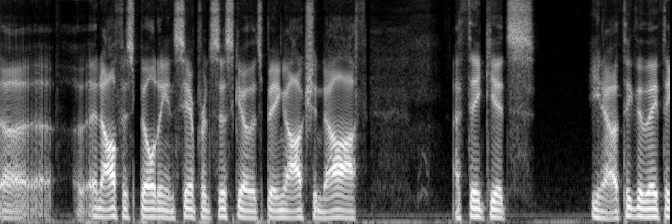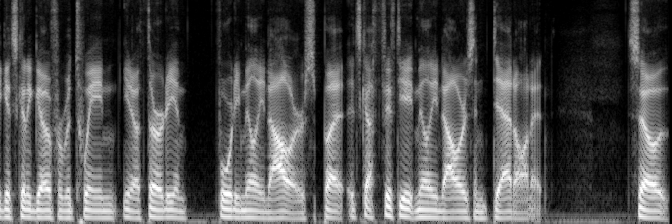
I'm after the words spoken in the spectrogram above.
uh, an office building in San Francisco that's being auctioned off. I think it's, you know, I think that they think it's going to go for between you know thirty and forty million dollars, but it's got fifty eight million dollars in debt on it. So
